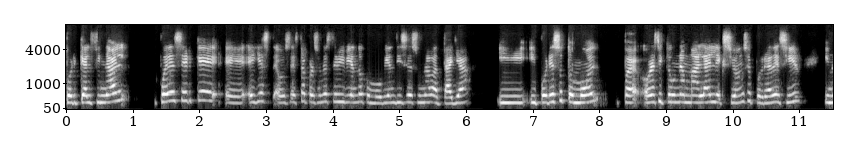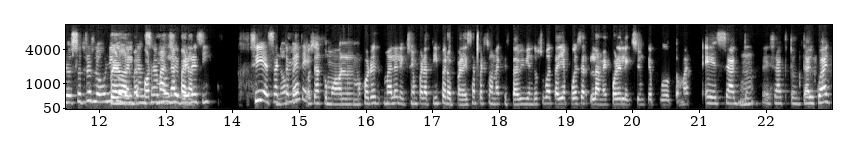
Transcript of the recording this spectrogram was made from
Porque al final puede ser que eh, ella, o esta persona esté viviendo, como bien dices, una batalla y, por eso tomó, ahora sí que una mala elección, se podría decir, y nosotros lo único que alcanzamos de ver es... Sí, exactamente. O sea, como a lo mejor es mala elección para ti, pero para esa persona que está viviendo su batalla puede ser la mejor elección que pudo tomar. Exacto, exacto, tal cual.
